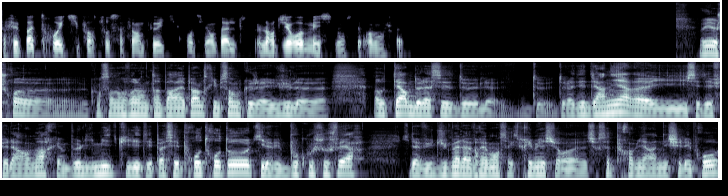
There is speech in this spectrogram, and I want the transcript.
Ça fait pas trop équipe hors tour, ça fait un peu équipe continentale, leur Giro, mais sinon, c'était vraiment chouette. Oui, je crois, euh, concernant Valentin Paré-Peintre, il me semble que j'avais vu le, au terme de la sais- de, de- de l'année dernière, euh, il s'était fait la remarque un peu limite qu'il était passé pro trop tôt, qu'il avait beaucoup souffert, qu'il avait eu du mal à vraiment s'exprimer sur, euh, cette première année chez les pros.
